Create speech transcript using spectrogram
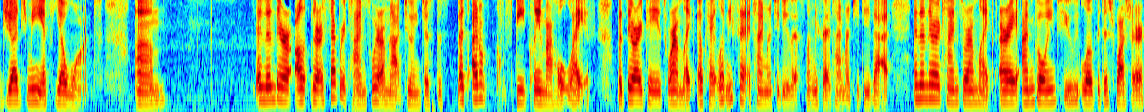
Judge me if you want. Um, and then there are there are separate times where I'm not doing just this. That I don't speed clean my whole life, but there are days where I'm like, okay, let me set a timer to do this. Let me set a timer to do that. And then there are times where I'm like, all right, I'm going to load the dishwasher.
